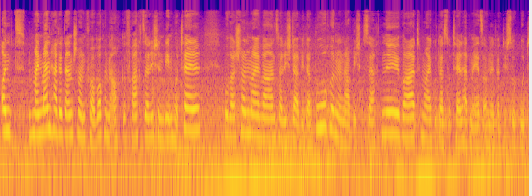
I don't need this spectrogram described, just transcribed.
und mein Mann hatte dann schon vor Wochen auch gefragt, soll ich in dem Hotel, wo wir schon mal waren, soll ich da wieder buchen? Und habe ich gesagt, nee, warte mal, gut, das Hotel hat mir jetzt auch nicht wirklich so gut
